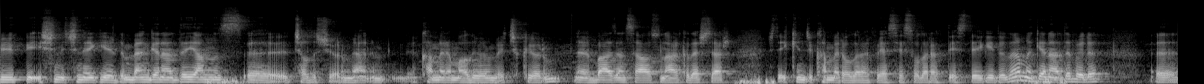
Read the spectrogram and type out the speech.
büyük bir işin içine girdim. Ben genelde yalnız e, çalışıyorum yani kameramı alıyorum ve çıkıyorum. E, bazen sağ olsun arkadaşlar işte ikinci kamera olarak veya ses olarak desteğe geliyorlar ama genelde böyle e,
